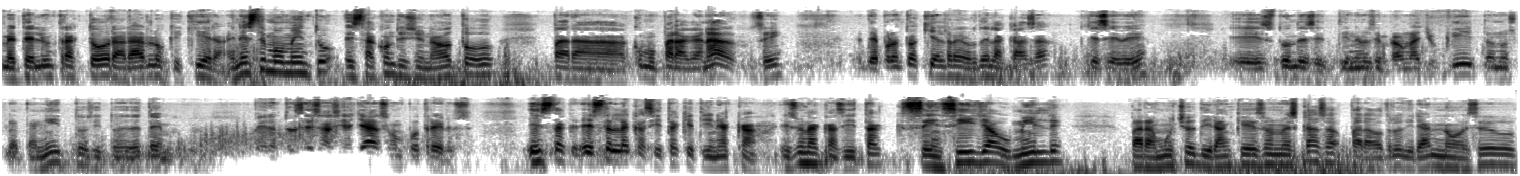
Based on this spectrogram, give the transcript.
meterle un tractor, arar lo que quiera. En este momento está acondicionado todo para, como para ganado, ¿sí? De pronto aquí alrededor de la casa que se ve, es donde se tienen que sembrar una yuquita, unos platanitos y todo ese tema. Pero entonces hacia allá son potreros. Esta, esta es la casita que tiene acá. Es una casita sencilla, humilde. Para muchos dirán que eso no es casa, para otros dirán, no, eso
